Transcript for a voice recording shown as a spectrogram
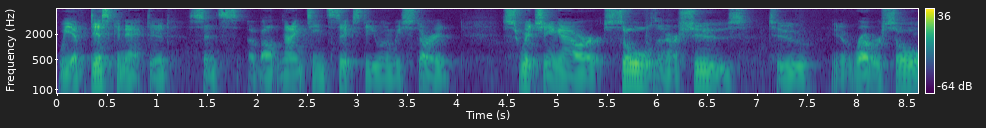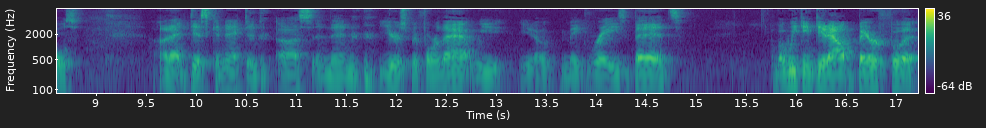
we have disconnected since about 1960 when we started switching our soles and our shoes to you know rubber soles. Uh, that disconnected us, and then years before that, we you know made raised beds. But we can get out barefoot,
